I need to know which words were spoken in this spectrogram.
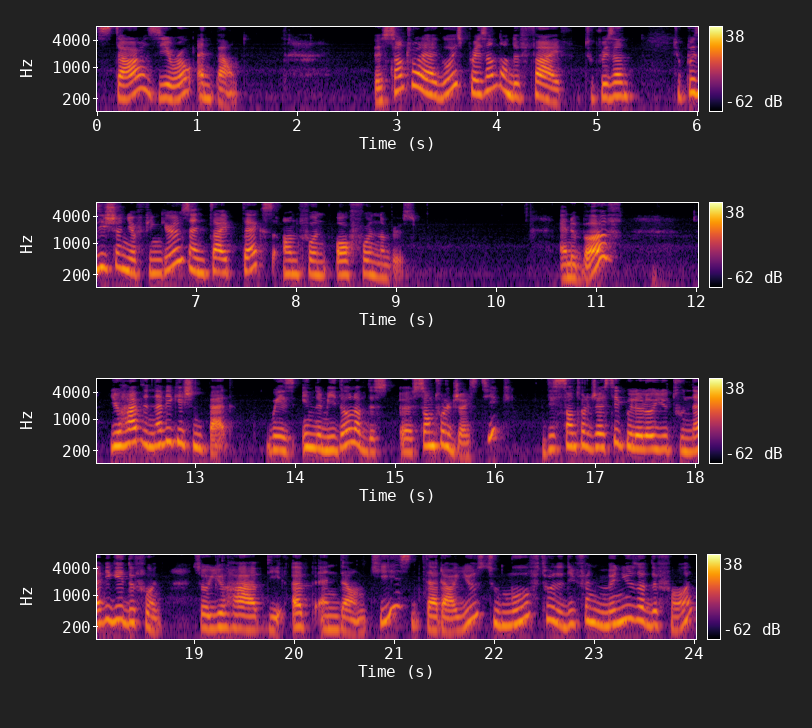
star, 0, and pound. A central ergo is present on the 5 to, present, to position your fingers and type text on phone or phone numbers. And above, you have the navigation pad with in the middle of the uh, central joystick. This central joystick will allow you to navigate the phone. So you have the up and down keys that are used to move through the different menus of the phone.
